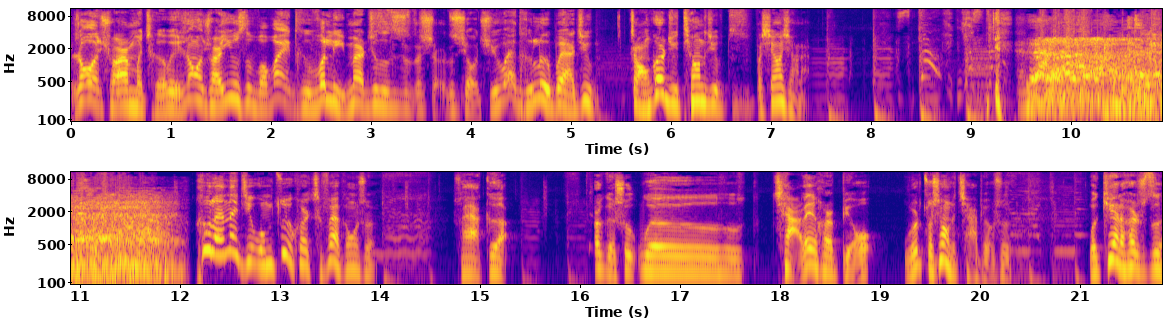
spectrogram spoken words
绕圈没车位，绕圈又是往外头往里面，就是小小区外头楼半就整个就停的就不行行了。后来那天我们坐一块吃饭，跟我说说呀哥，二哥说我掐了一下表。我说做啥的钱表示，我看了还是是，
